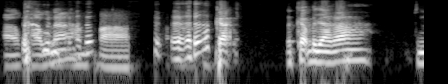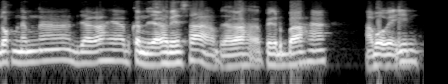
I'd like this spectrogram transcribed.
apa benar? Nampak. Dekat dekat berjarah. Tunduk mana-mana berjarah ya, bukan berjarah biasa, berjarah perbah ya. Abok bain.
